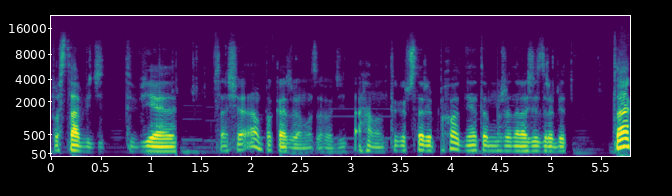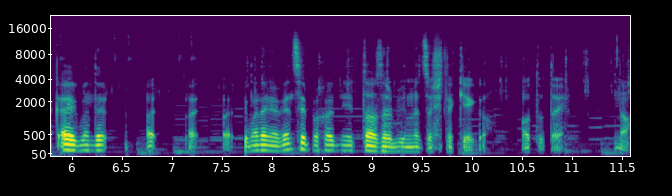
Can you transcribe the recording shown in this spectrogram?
postawić dwie w sensie, no pokażę wam o co chodzi. Aha, mam tylko cztery pochodnie, to może na razie zrobię tak, a jak będę... Oj, oj, oj. Jak będę miał więcej pochodni, to zrobimy coś takiego. O tutaj. No.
